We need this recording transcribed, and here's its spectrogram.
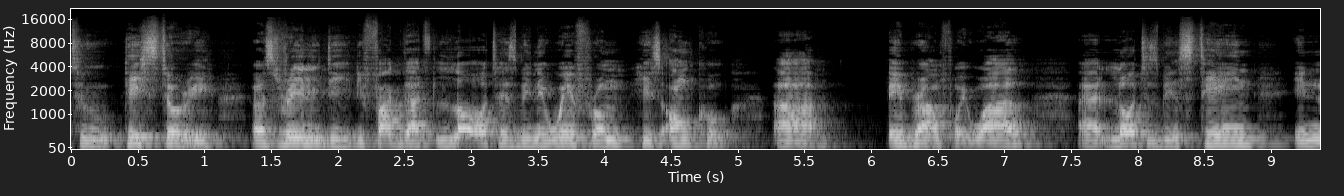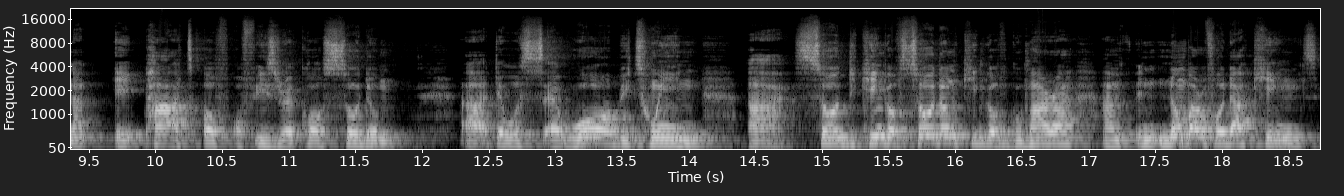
to this story was really the, the fact that Lot has been away from his uncle, uh, Abraham, for a while. Uh, Lot has been staying in a, a, part of, of Israel called Sodom. Uh, there was a war between uh, so the king of Sodom, king of Gomorrah, and a number of other kings,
